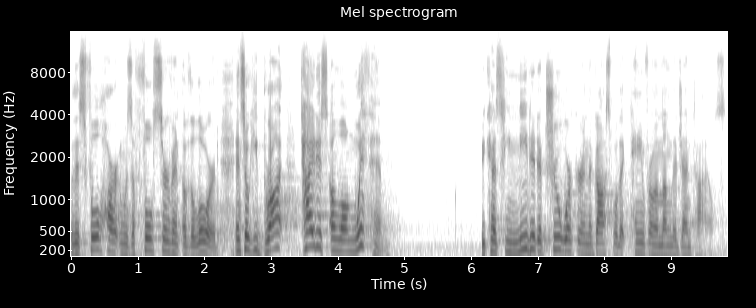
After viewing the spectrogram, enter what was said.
with his full heart and was a full servant of the Lord. And so he brought Titus along with him because he needed a true worker in the gospel that came from among the Gentiles.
